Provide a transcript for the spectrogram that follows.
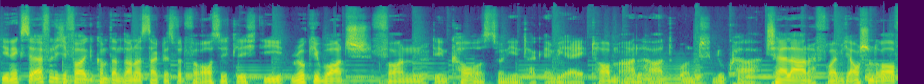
Die nächste öffentliche wöchentliche Folge kommt am Donnerstag. Das wird voraussichtlich die Rookie Watch von den Co-Hosts von Jeden Tag NBA, Torben Adelhardt und Luca Cellar. Freue mich auch schon drauf.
